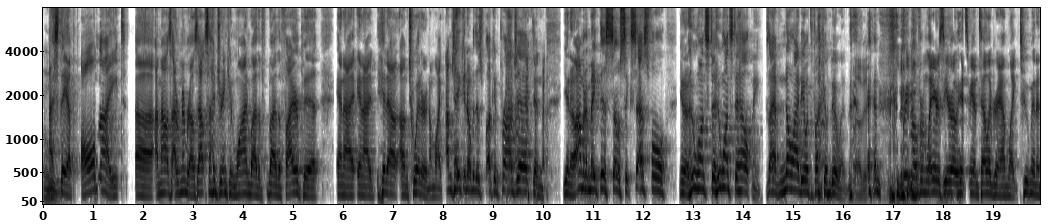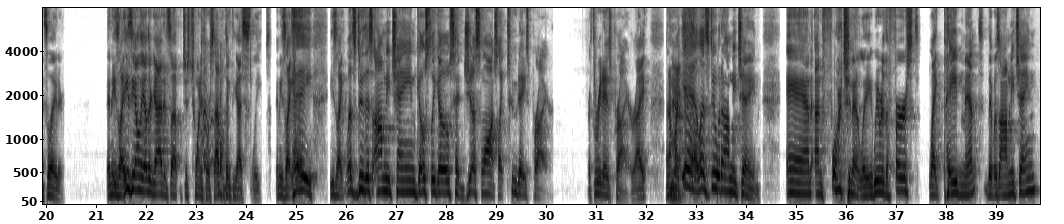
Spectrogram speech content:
I stay up all night. Uh, I'm out. I remember I was outside drinking wine by the by the fire pit, and I and I hit out on Twitter, and I'm like, I'm taking over this fucking project, and you know, I'm going to make this so successful. You know, who wants to who wants to help me? Because I have no idea what the fuck I'm doing. Love it. and Primo from Layer Zero hits me on Telegram like two minutes later. And he's like, he's the only other guy that's up just 24 7. I don't think the guy sleeps. And he's like, hey, he's like, let's do this Omni Chain. Ghostly Ghost had just launched like two days prior or three days prior, right? And I'm Yeah. like, yeah, let's do it Omni Chain. And unfortunately, we were the first like paid mint that was Omni Chain.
